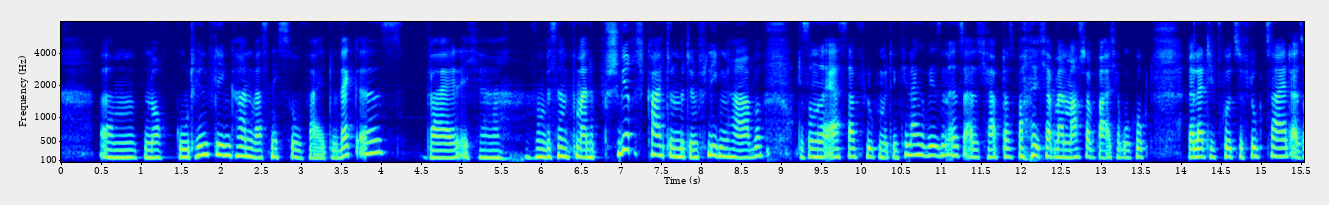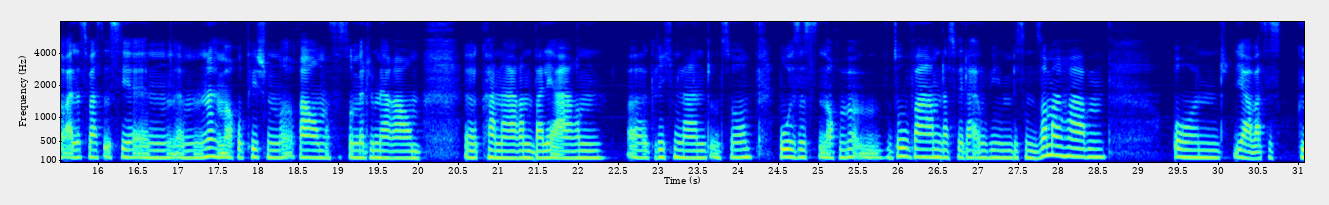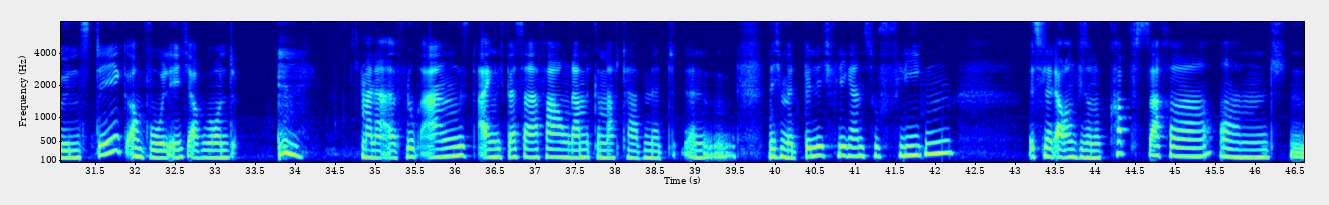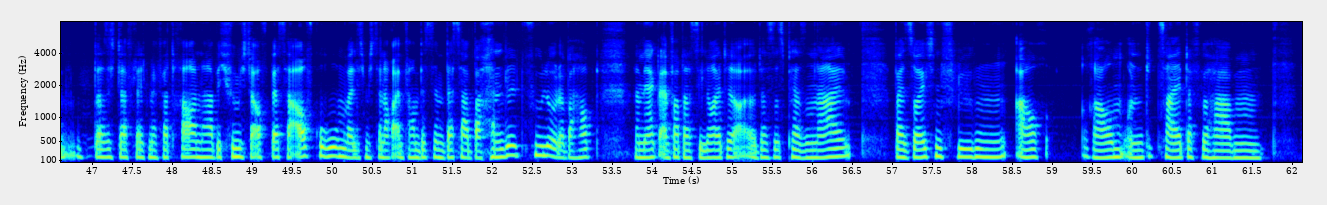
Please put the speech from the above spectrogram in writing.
ähm, noch gut hinfliegen kann, was nicht so weit weg ist weil ich ja so ein bisschen meine Schwierigkeiten mit dem Fliegen habe und das so ein erster Flug mit den Kindern gewesen ist. Also ich habe das war, ich habe mein Maßstab war, ich habe geguckt, relativ kurze Flugzeit, also alles, was ist hier in, ähm, ne, im europäischen Raum, was ist so Mittelmeerraum, äh, Kanaren, Balearen, äh, Griechenland und so. Wo ist es noch so warm, dass wir da irgendwie ein bisschen Sommer haben? Und ja, was ist günstig, obwohl ich aufgrund meiner Flugangst eigentlich bessere Erfahrungen damit gemacht habe, mit äh, nicht mit Billigfliegern zu fliegen ist vielleicht auch irgendwie so eine Kopfsache und dass ich da vielleicht mehr Vertrauen habe. Ich fühle mich da oft besser aufgehoben, weil ich mich dann auch einfach ein bisschen besser behandelt fühle oder überhaupt. Man merkt einfach, dass die Leute, dass das Personal bei solchen Flügen auch Raum und Zeit dafür haben,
